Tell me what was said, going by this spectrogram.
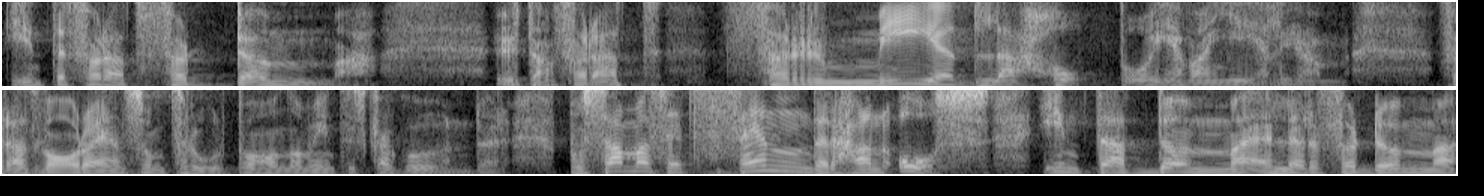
inte för att fördöma, utan för att förmedla hopp och evangelium. För att var och en som tror på honom inte ska gå under. På samma sätt sänder han oss, inte att döma eller fördöma,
